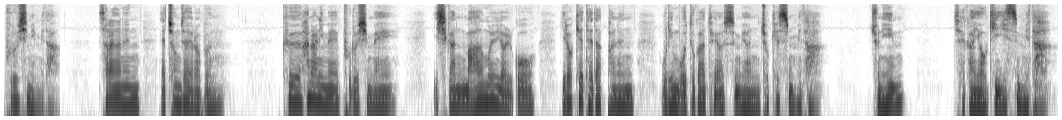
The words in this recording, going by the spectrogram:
부르심입니다. 사랑하는 애청자 여러분, 그 하나님의 부르심에 이 시간 마음을 열고 이렇게 대답하는 우리 모두가 되었으면 좋겠습니다. 주님, 제가 여기 있습니다.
